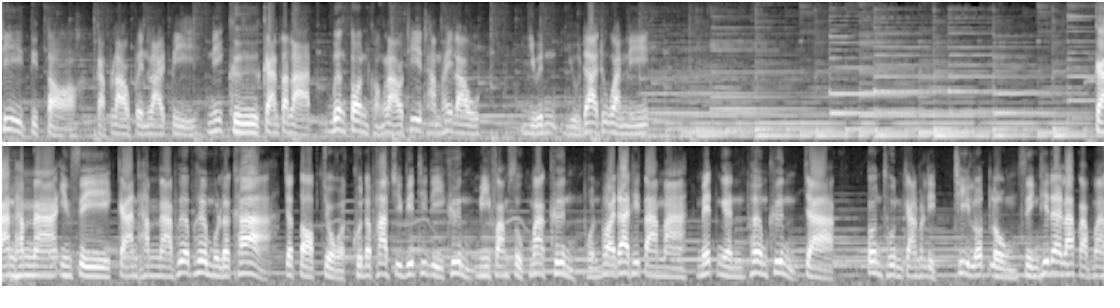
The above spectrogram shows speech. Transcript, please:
ที่ติดต่อกับเราเป็นรายปี นี่คือการตลาดเบื้องต้นของเราที่ทำให้เรา ยืนอยู่ได้ทุกวันนี้ การทำนาอินทรีย์ การทำนาเพื่อเพิ่มมูลค่า จะตอบโจทย์คุณภาพชีวิตที่ดีขึ้น มีความสุขมากขึ้น ผลพลอยได้ที่ตามมาเม็ดเงินเพิ่มขึ้นจากต้นทุนการผลิตที่ลดลง สิ่งที่ได้รับกลับมา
